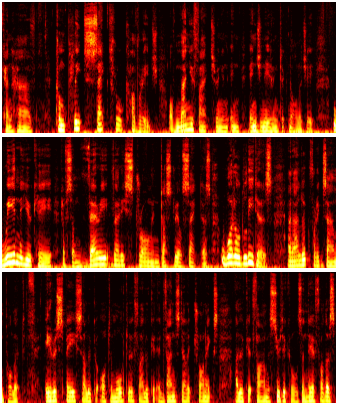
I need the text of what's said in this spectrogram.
can have complete sectoral coverage of manufacturing and in engineering technology. We in the UK have some very, very strong industrial sectors, world leaders. And I look, for example, at aerospace, I look at automotive, I look at advanced electronics, I look at pharmaceuticals, and therefore there's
